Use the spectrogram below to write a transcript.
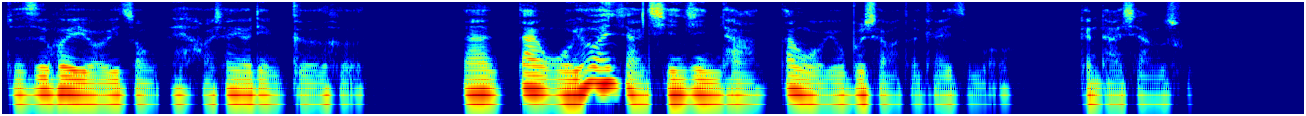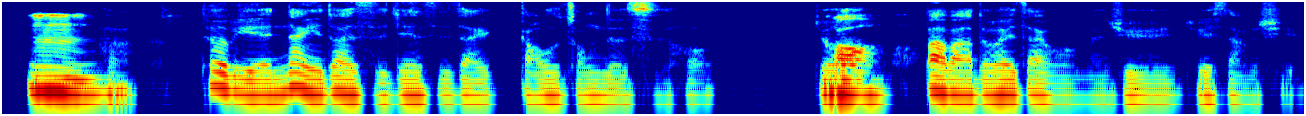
就是会有一种哎、好像有点隔阂，那但我又很想亲近他，但我又不晓得该怎么跟他相处。嗯啊特别那一段时间是在高中的时候，就哦爸爸都会载我们去去上学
